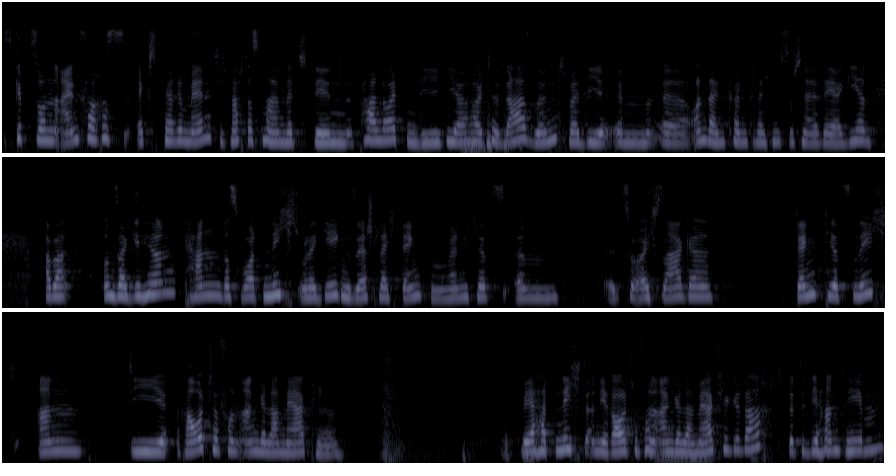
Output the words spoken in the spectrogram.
es gibt so ein einfaches Experiment. Ich mache das mal mit den paar Leuten, die hier heute da sind, weil die im äh, Online können vielleicht nicht so schnell reagieren. Aber unser Gehirn kann das Wort nicht oder gegen sehr schlecht denken. Wenn ich jetzt ähm, äh, zu euch sage, denkt jetzt nicht an die Raute von Angela Merkel. Okay. Wer hat nicht an die Raute von Angela Merkel gedacht? Bitte die Hand heben.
